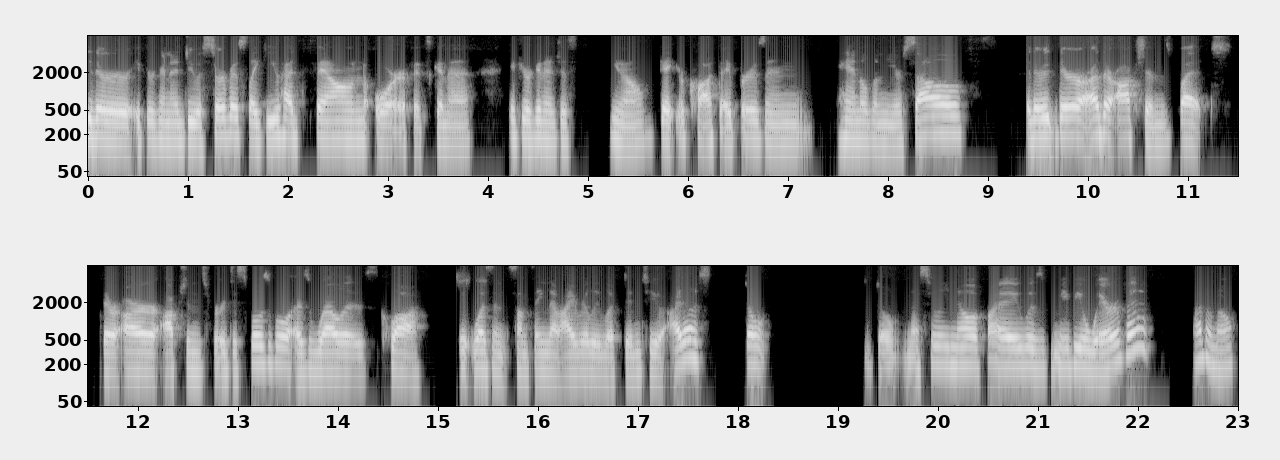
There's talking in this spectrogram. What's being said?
either if you're going to do a service like you had found or if it's going to if you're going to just you know get your cloth diapers and handle them yourself there there are other options but there are options for disposable as well as cloth it wasn't something that I really looked into. I just don't don't necessarily know if I was maybe aware of it. I don't know.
